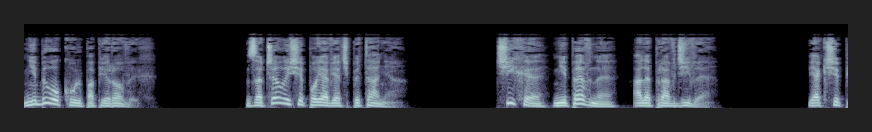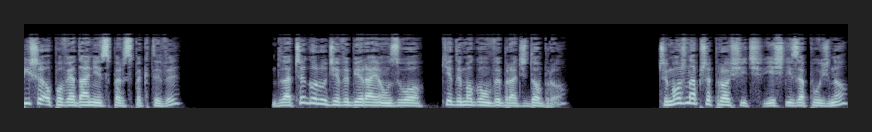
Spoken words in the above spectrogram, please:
nie było kul papierowych. Zaczęły się pojawiać pytania. Ciche, niepewne, ale prawdziwe. Jak się pisze opowiadanie z perspektywy? Dlaczego ludzie wybierają zło, kiedy mogą wybrać dobro? Czy można przeprosić, jeśli za późno?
